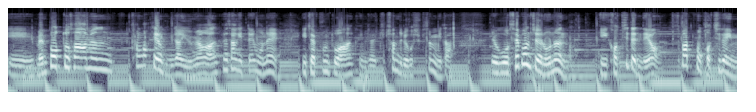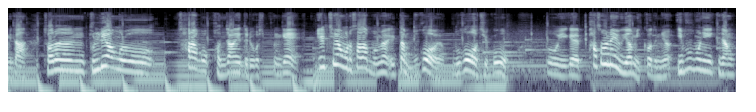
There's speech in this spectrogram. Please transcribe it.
이 맨포토 사 하면 삼각대는 굉장히 유명한 회사기 때문에 이 제품 또한 굉장히 추천드리고 싶습니다. 그리고 세 번째로는 이 거치대인데요. 스마트폰 거치대입니다. 저는 분리형으로 사라고 권장해드리고 싶은 게 일체형으로 사다 보면 일단 무거워요. 무거워지고 또 이게 파손의 위험이 있거든요. 이 부분이 그냥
